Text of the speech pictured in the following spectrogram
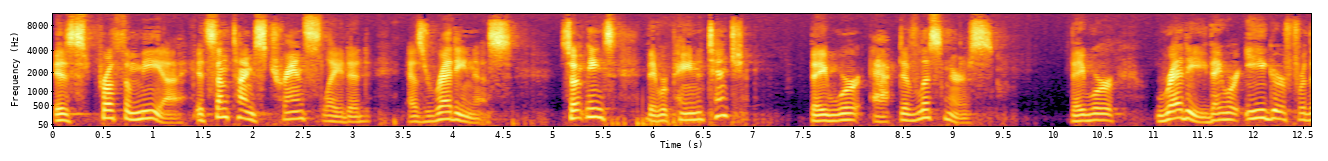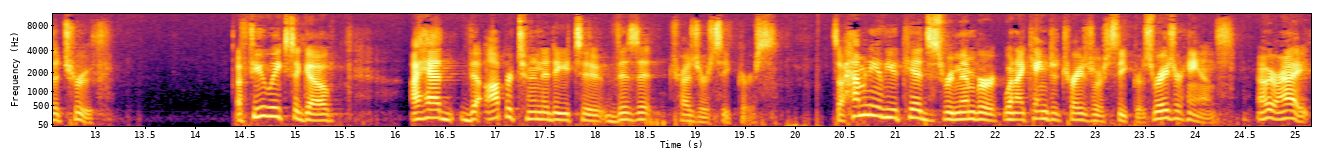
is prothumia. It's sometimes translated as readiness. So it means they were paying attention, they were active listeners, they were ready, they were eager for the truth. A few weeks ago, I had the opportunity to visit Treasure Seekers. So, how many of you kids remember when I came to Treasure Seekers? Raise your hands. All right.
